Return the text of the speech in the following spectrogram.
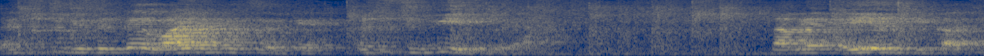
S축 있을 때 yfx가 이렇게 S축 위에 있는 거야. 그 다음에 A에서 B까지.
